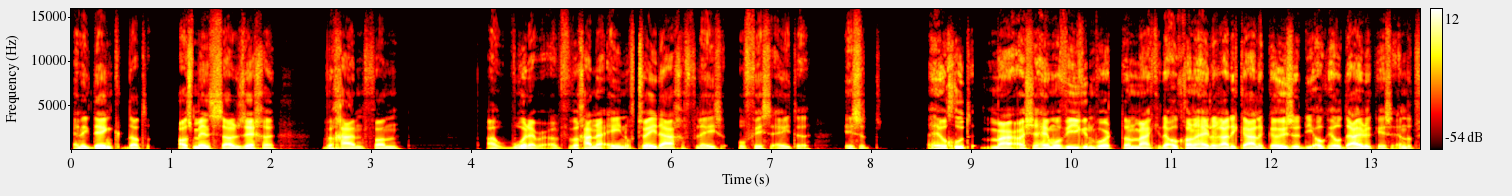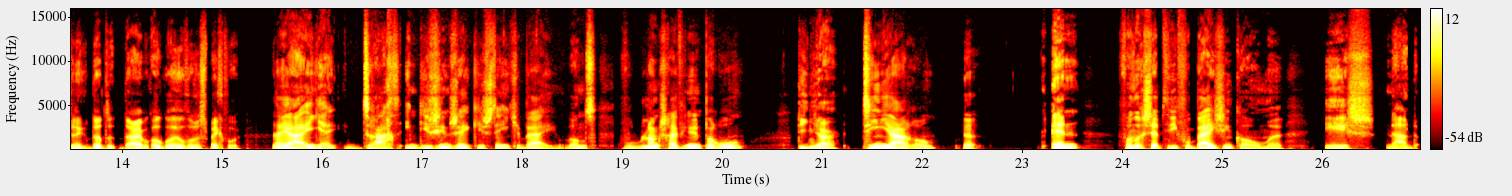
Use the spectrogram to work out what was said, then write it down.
En ik denk dat als mensen zouden zeggen, we gaan van, ah, whatever, we gaan naar één of twee dagen vlees of vis eten, is het heel goed. Maar als je helemaal vegan wordt, dan maak je daar ook gewoon een hele radicale keuze die ook heel duidelijk is. En dat vind ik, dat, daar heb ik ook wel heel veel respect voor. Nou ja, en jij draagt in die zin zeker je steentje bij. Want hoe lang schrijf je nu in het parool? Tien jaar. Tien jaar al. Ja. En van de recepten die voorbij zien komen, is nou, de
